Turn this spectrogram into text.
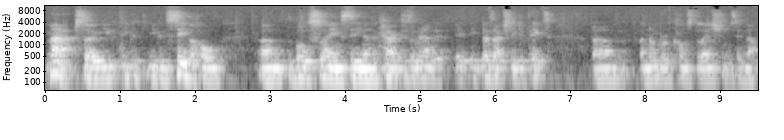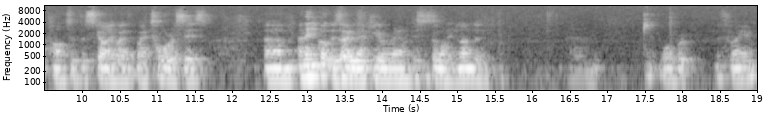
map. So you, you, could, you can see the whole um, the bull slaying scene and the characters around it. It, it does actually depict um, a number of constellations in that part of the sky where, where Taurus is. Um, and then you've got the zodiac here around. This is the one in London, Walbrook, Mithraeum.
